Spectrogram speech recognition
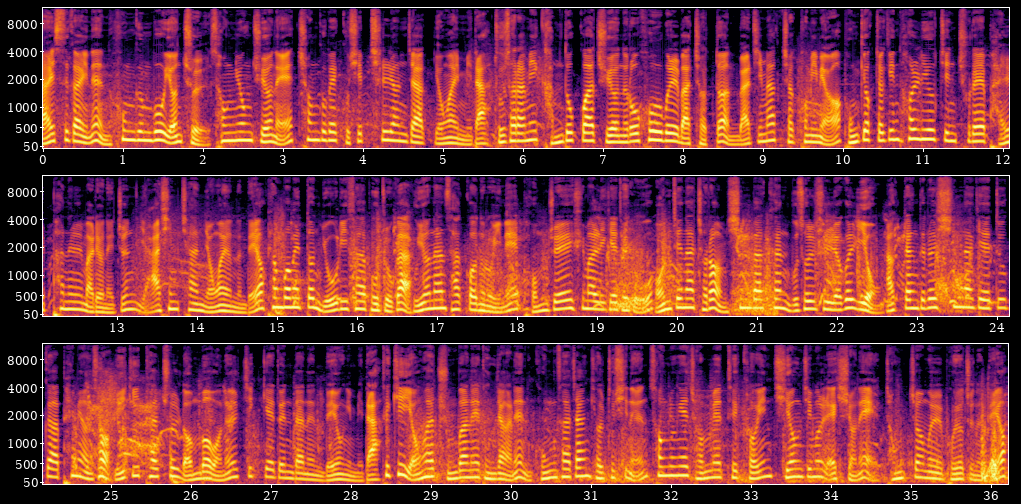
나이스가이는 홍금보 연출, 성룡 주연의 1997년작 영화입니다. 두 사람이 감독과 주연으로 호흡을 맞췄던 마지막 작품이며 본격적인 헐리우드 진출의 발판을 마련해준 야심찬 영화였는데요. 평범했던 요리사 보조가 우연한 사건으로 인해 범죄에 휘말리게 되고 언제나처럼 신박한 무술 실력을 이용 악당들을 신나게 뚜까 패면서 위기 탈출 넘버원을 찍게 된다는 내용입니다. 특히 영화 중반에 등장 하는 공사장 결투씬은 성룡의 전매 특허인 지형지물 액션에 정점을 보여주는데요.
